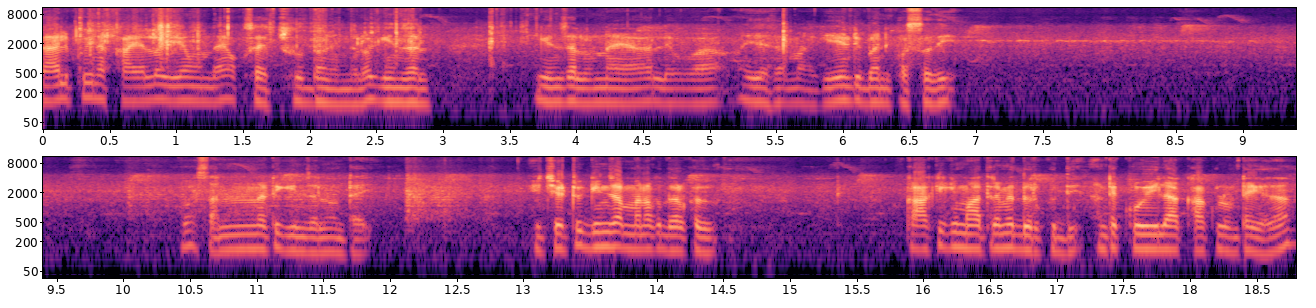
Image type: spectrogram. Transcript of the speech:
రాలిపోయిన కాయల్లో ఏముందా ఒకసారి చూద్దాం ఇందులో. గింజలు. గింజలు ఉన్నాయా? లేవా? అయ్యా మనకి ఏంటి పనికి వస్తుంది? సన్నటి గింజలు ఉంటాయి. ఈ చెట్టు గింజ మనకు దొరకదు. కాకికి మాత్రమే దొరుకుద్ది. అంటే కోయిల కాకులు ఉంటాయి కదా?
